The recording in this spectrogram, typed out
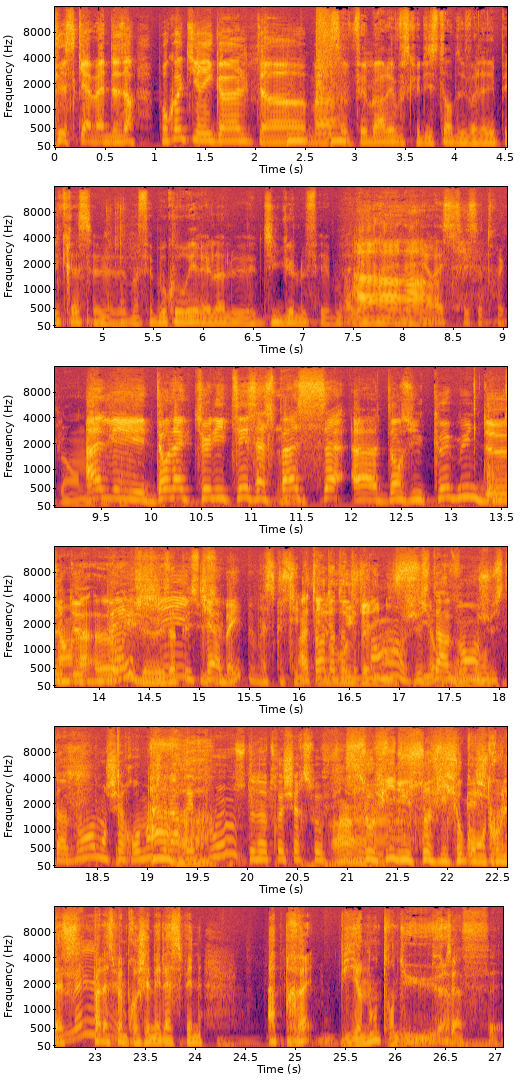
Jusqu'à 22h. Pourquoi tu rigoles, Tom Ça me fait marrer parce que l'histoire de Valérie Pécresse euh, m'a fait beaucoup rire et là le jingle me fait beaucoup rire. Ah. Il reste c'est ce truc-là. Allez, dans l'actualité, ça se passe euh, dans une commune de, Oh, tiens, de ah, euh, oui, j'avais zappé Belgique. celui-ci. Bah parce que c'est le Attends, attends, rouge de attends, l'émission. juste avant, juste avant, mon cher Romain, j'ai la Ah. réponse de notre chère Sophie. Sophie du Sophie Show qu'on retrouve la, pas la semaine prochaine, mais la semaine après, bien entendu. Tout à fait.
